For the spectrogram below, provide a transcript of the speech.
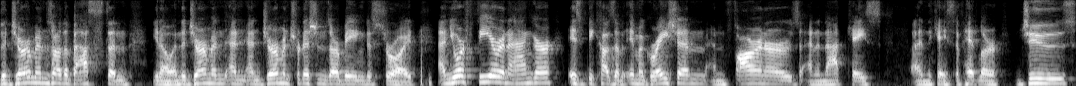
the Germans are the best and, you know, and the German and, and German traditions are being destroyed. And your fear and anger is because of immigration and foreigners. And in that case, in the case of Hitler, Jews,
